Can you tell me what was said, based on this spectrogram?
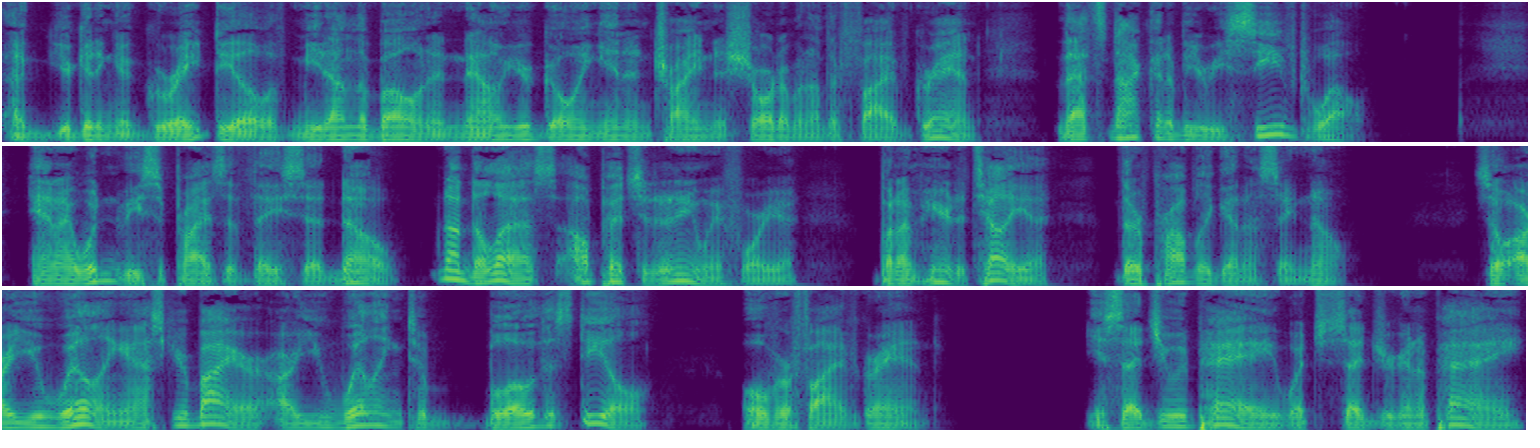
a, you're getting a great deal of meat on the bone, and now you're going in and trying to short them another five grand. That's not going to be received well. And I wouldn't be surprised if they said no. Nonetheless, I'll pitch it anyway for you. But I'm here to tell you, they're probably going to say no. So are you willing? Ask your buyer, are you willing to blow this deal over five grand? You said you would pay what you said you're going to pay,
